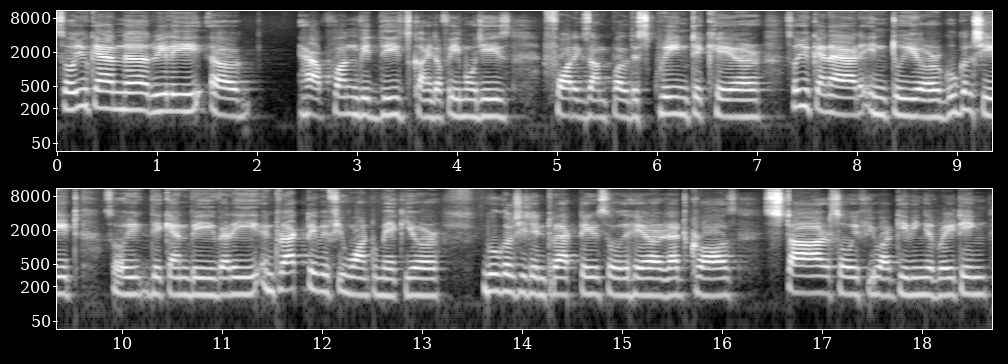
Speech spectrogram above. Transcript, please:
so you can uh, really uh, have fun with these kind of emojis. For example the screen tick here. So you can add into your google sheet. So they can be very interactive if you want to make your google sheet interactive. So here red cross star. So if you are giving a rating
